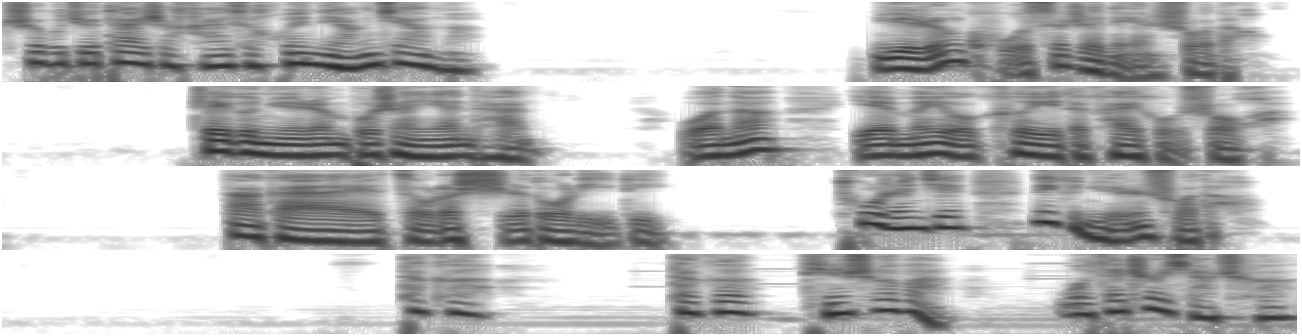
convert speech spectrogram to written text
这不就带着孩子回娘家吗？女人苦涩着脸说道：“这个女人不善言谈，我呢也没有刻意的开口说话。大概走了十多里地，突然间，那个女人说道：‘大哥，大哥，停车吧，我在这儿下车。’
